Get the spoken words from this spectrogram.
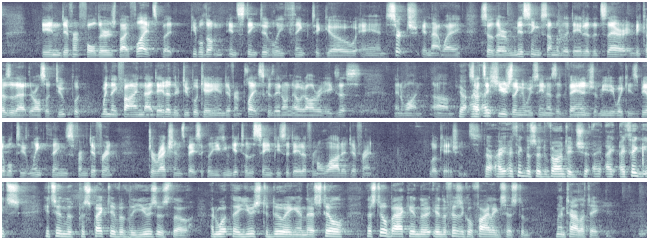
in different folders by flights, but people don't instinctively think to go and search in that way. So they're missing some of the data that's there, and because of that, they're also dupli- when they find that data, they're duplicating in a different place because they don't know it already exists in one. Um, Yeah, so that's a I- huge thing that we've seen as an advantage of MediaWiki is to be able to link things from different directions. Basically, you can get to the same piece of data from a lot of different locations. I, I think there's an advantage. I, I- I think it's, it's in the perspective of the users, though, and what they're used to doing, and they're still, they're still back in the, in the physical filing system mentality.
